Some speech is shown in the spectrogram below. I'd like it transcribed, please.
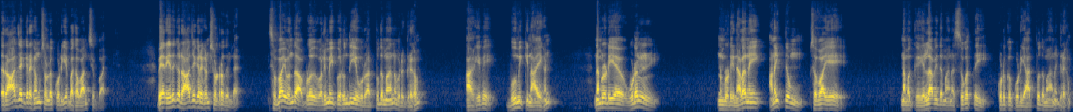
ராஜகிரகம் சொல்லக்கூடிய பகவான் செவ்வாய். வேறு எதுக்கு சொல்கிறது சொல்கிறதில்ல செவ்வாய் வந்து அவ்வளோ வலிமை பொருந்திய ஒரு அற்புதமான ஒரு கிரகம். ஆகவே பூமிக்கு நாயகன். நம்மளுடைய உடல் நம்மளுடைய நலனை அனைத்தும் செவ்வாயே நமக்கு எல்லா விதமான சுகத்தை கொடுக்கக்கூடிய அற்புதமான கிரகம்.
